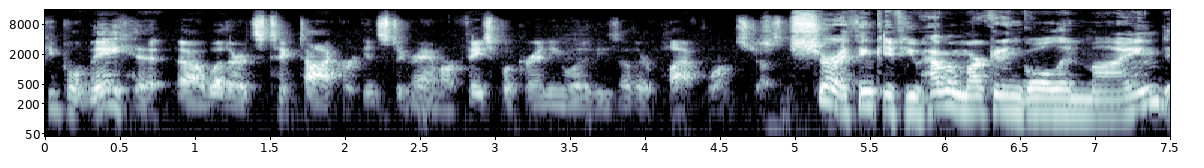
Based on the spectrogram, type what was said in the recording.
people may hit, uh, whether it's TikTok or Instagram or Facebook or any one of these other platforms, Justin? Sure. I think if you have a marketing goal in mind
